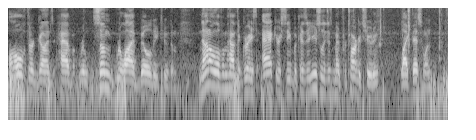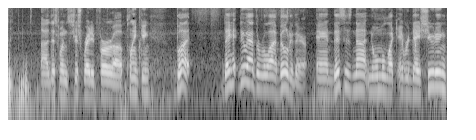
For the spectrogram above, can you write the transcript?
all of their guns have re some reliability to them. Not all of them have the greatest accuracy because they're usually just meant for target shooting, like this one. Uh, this one's just rated for uh, plinking, but they do have the reliability there. And this is not normal like everyday shooting.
